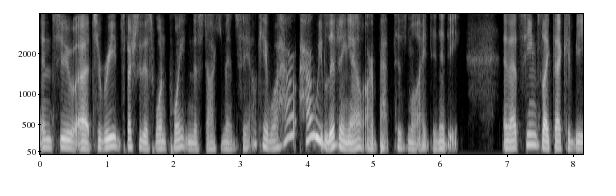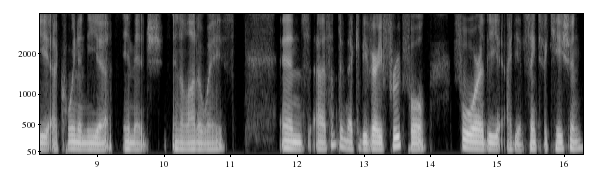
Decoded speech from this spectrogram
and to uh, to read especially this one point in this document and say, okay, well, how how are we living out our baptismal identity? And that seems like that could be a koinonia image in a lot of ways and uh, something that could be very fruitful for the idea of sanctification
